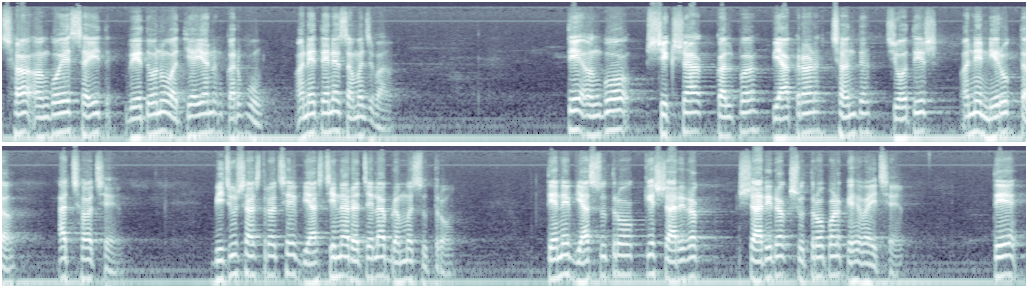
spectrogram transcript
છ અંગોએ સહિત વેદોનું અધ્યયન કરવું અને તેને સમજવા. તે અંગો શિક્ષા, કલ્પ, વ્યાકરણ, છંદ, જ્યોતિષ અને નિરુક્ત. આ છ છે. બીજું શાસ્ત્ર છે વ્યાસજીના રચેલા બ્રહ્મસૂત્રો. તેને વ્યાસસૂત્રો કે શારીરક શારીરક સૂત્રો પણ કહેવાય છે. તે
